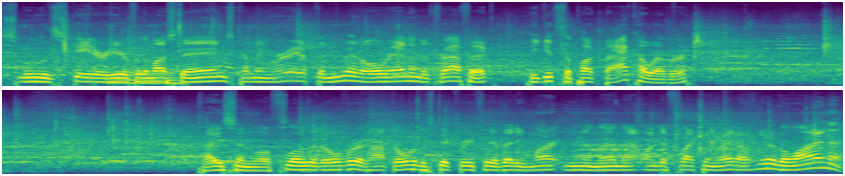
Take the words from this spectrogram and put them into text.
Smooth skater here for the Mustangs, coming right up the middle, ran into traffic. He gets the puck back, however. Tyson will float it over. It hopped over the stick briefly of Eddie Martin, and then that one deflecting right out near the line and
